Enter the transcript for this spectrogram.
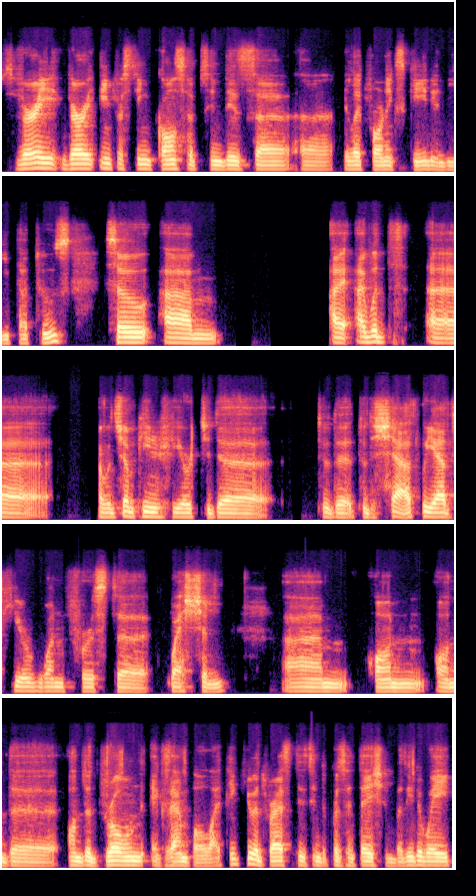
it's very, very interesting concepts in this uh, uh, electronic skin and the tattoos. So um, I, I would uh, I would jump in here to the to the to the chat. We had here one first uh, question. Um, on on the on the drone example. I think you addressed this in the presentation, but either way,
